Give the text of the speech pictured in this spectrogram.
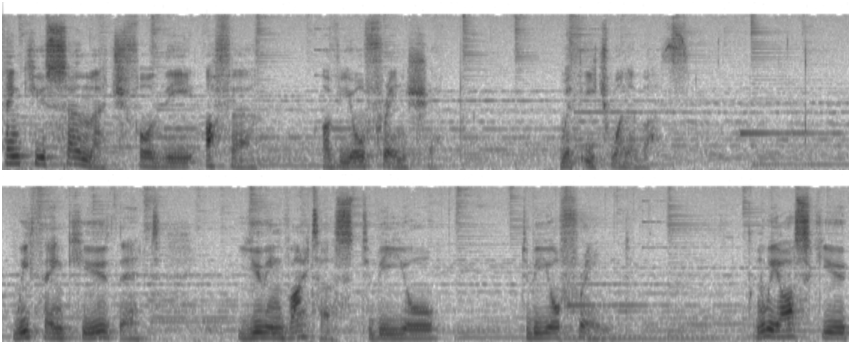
thank you so much for the offer of your friendship with each one of us. We thank you that you invite us to be your, to be your friend. And we ask you,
